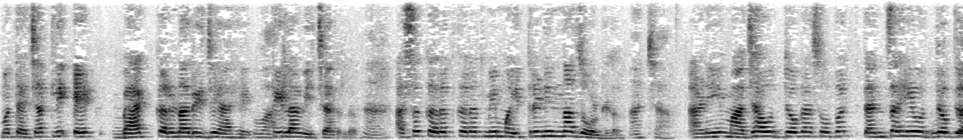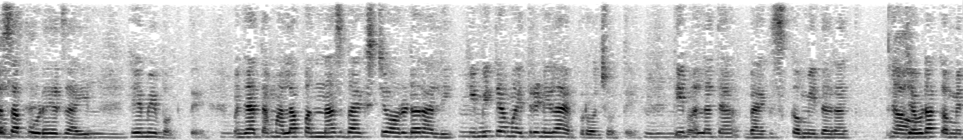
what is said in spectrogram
मग त्याच्यातली एक बॅग करणारी जी आहे. तिला विचारलं. असं करत करत मी मैत्रिणींना जोडलं आणि माझ्या उद्योगासोबत त्यांचाही उद्योग उद्योग कसा. पुढे जाईल. हे मी बघते म्हणजे आता मला पन्नास बॅग्सची ऑर्डर आली की मी त्या मैत्रिणीला अप्रोच होते. ती मला त्या बॅग्स कमी दरात हो. जेवढा कमीत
